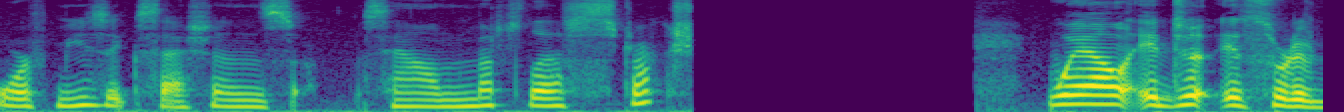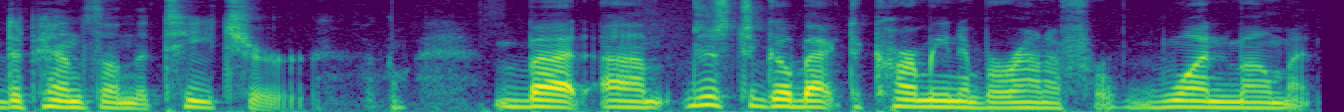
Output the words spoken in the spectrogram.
Orff music sessions sound much less structured. Well, it it sort of depends on the teacher, but um, just to go back to Carmina Burana for one moment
